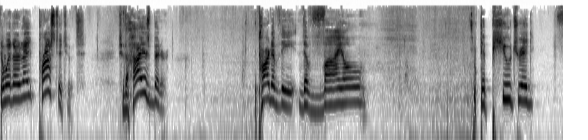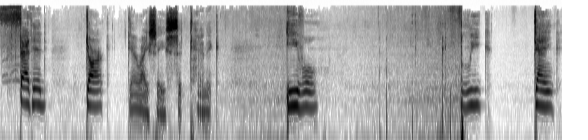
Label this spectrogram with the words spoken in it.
And what are they? Prostitutes. To the highest bidder. Part of the, the vile the putrid, fetid, dark, dare I say, satanic, evil, bleak, dank,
